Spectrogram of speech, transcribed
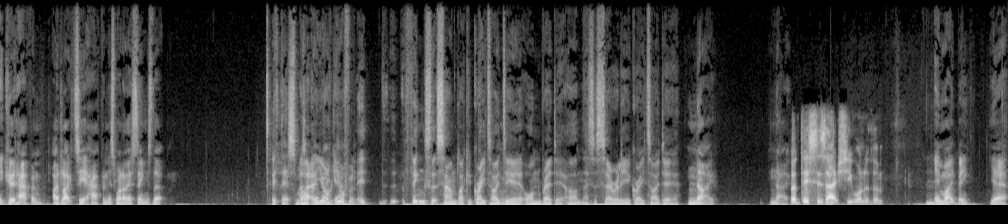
it could happen. I'd like to see it happen. It's one of those things that if they're smart, like, you're, make it you're, happen. it, things that sound like a great idea on Reddit aren't necessarily a great idea. no, no, But this is actually one of them. it might be. Yeah,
